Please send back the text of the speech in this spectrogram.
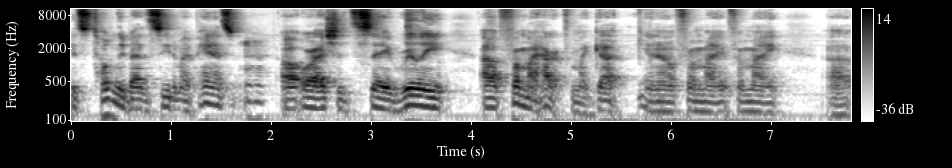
is totally by the seat of my pants, uh, or I should say, really uh, from my heart, from my gut. You know, from my from my. Uh,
